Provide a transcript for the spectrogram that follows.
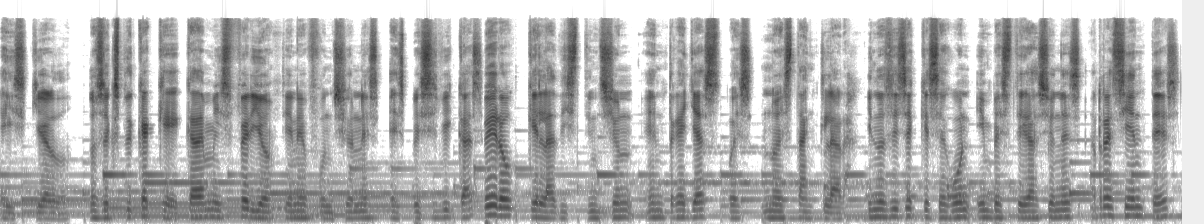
e izquierdo. Nos explica que cada hemisferio tiene funciones específicas, pero que la distinción entre ellas pues no es tan clara. Y nos dice que según investigaciones recientes,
